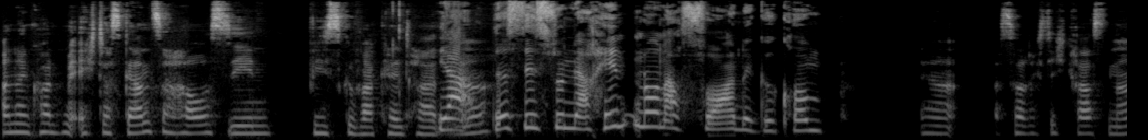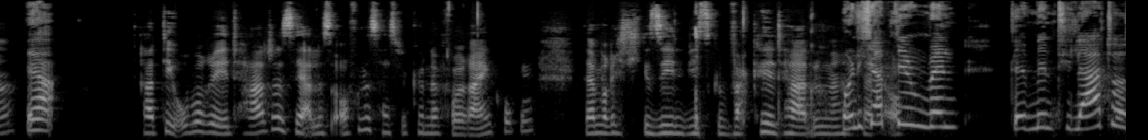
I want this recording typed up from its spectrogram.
Und dann konnten wir echt das ganze Haus sehen, wie es gewackelt hat. Ja, Ne? das ist so nach hinten und nach vorne gekommen. Ja, das war richtig krass, ne? Ja, Gerade die obere Etage ist ja alles offen, das heißt, wir können da voll reingucken. Da haben wir richtig gesehen, wie es gewackelt hat. Und, und ich halt habe den, wenn der Ventilator,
